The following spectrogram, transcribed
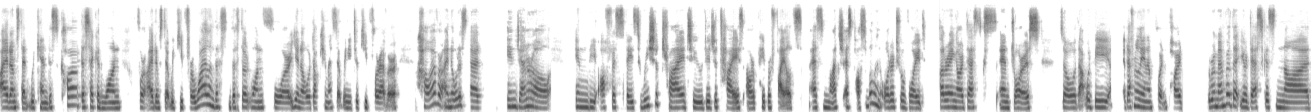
items that we can discard. The second one for items that we keep for a while, and the, the third one for, you know, documents that we need to keep forever. However, I noticed that in general, in the office space, we should try to digitize our paper files as much as possible in order to avoid cluttering our desks and drawers. So that would be definitely an important part remember that your desk is not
